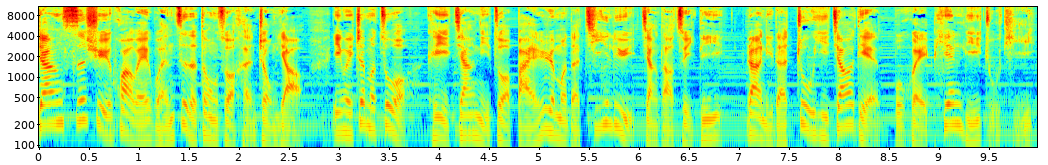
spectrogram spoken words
将思绪化为文字的动作很重要，因为这么做可以将你做白日梦的几率降到最低，让你的注意焦点不会偏离主题，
